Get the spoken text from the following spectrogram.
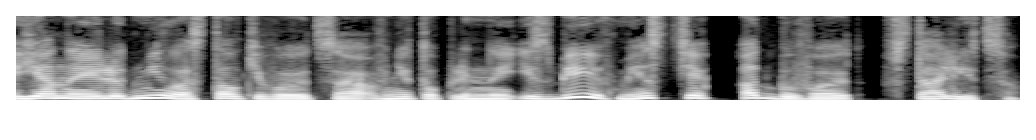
Яна и Людмила сталкиваются в нетопленной избе и вместе отбывают в столицу.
